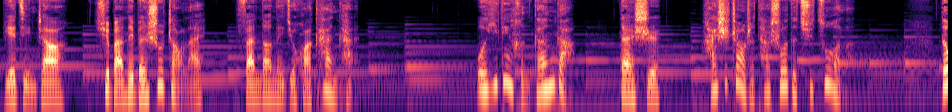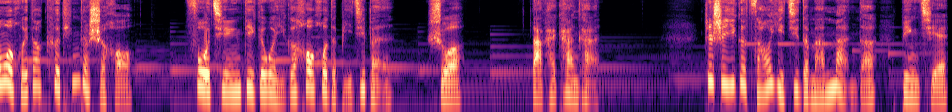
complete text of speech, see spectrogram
别紧张，去把那本书找来，翻到那句话看看。”我一定很尴尬，但是。还是照着他说的去做了。等我回到客厅的时候，父亲递给我一个厚厚的笔记本，说：“打开看看。”这是一个早已记得满满的，并且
